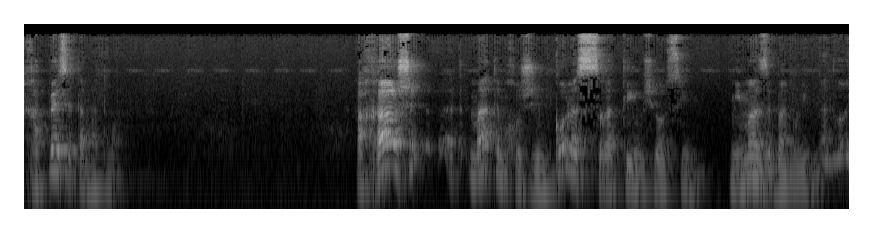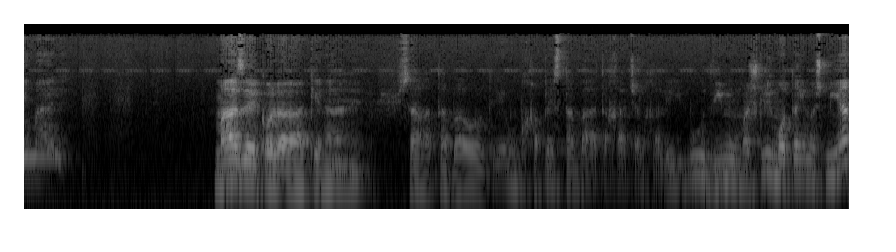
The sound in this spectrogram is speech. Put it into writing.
חפש את המטמון. אחר ש... מה אתם חושבים? כל הסרטים שעושים, ממה זה בנוי? מהדברים האלה. מה זה כל ה... כן, שר הטבעות, הוא מחפש טבעת אחת שלך לאיבוד, ואם הוא משלים אותה עם השנייה,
